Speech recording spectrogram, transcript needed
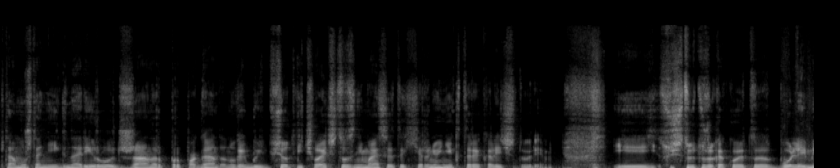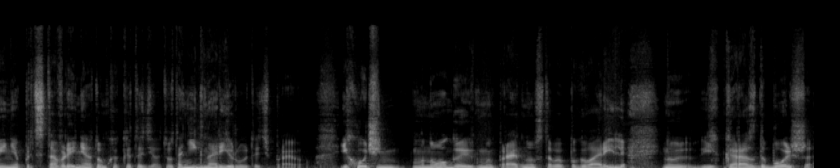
потому что они игнорируют жанр пропаганды. Ну, как бы все-таки человечество занимается этой херней некоторое количество времени. И существует уже какое-то более-менее представление о том, как это делать. Вот они игнорируют эти правила. Их очень много, и мы про одно с тобой поговорили, но их гораздо больше.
